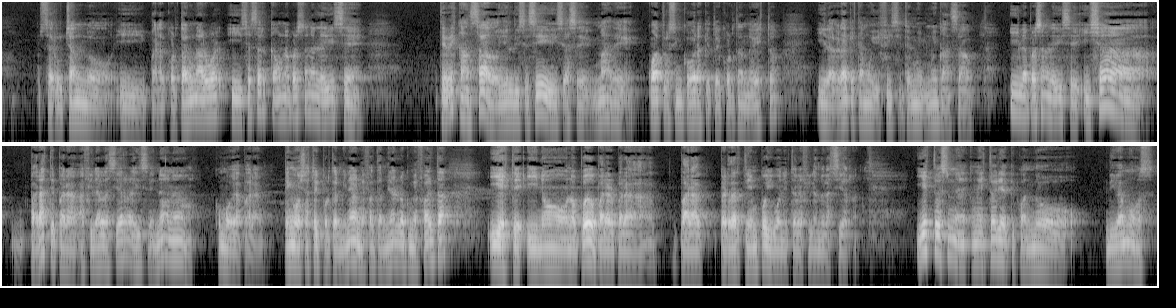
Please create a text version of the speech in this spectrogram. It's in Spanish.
serruchando y para cortar un árbol y se acerca una persona y le dice, ¿te ves cansado? Y él dice, sí, se hace más de 4 o 5 horas que estoy cortando esto y la verdad que está muy difícil, estoy muy, muy cansado. Y la persona le dice, ¿y ya paraste para afilar la sierra? Y dice, no, no, ¿cómo voy a parar? Tengo, ya estoy por terminar, me falta mirar lo que me falta y este y no, no puedo parar para, para perder tiempo y bueno, estar afilando la sierra. Y esto es una, una historia que cuando, digamos,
